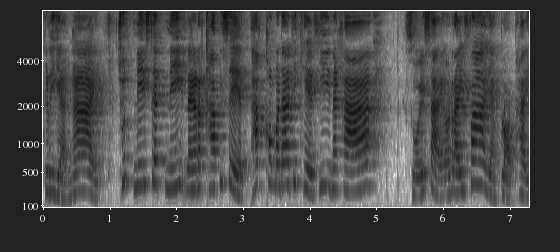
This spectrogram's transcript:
เกลี่ยง่าย ชุดนี้เซตนี้ในราคาพิเศษทักเข้ามาได้ที่เคที่นะคะ สวยใสไร้ฝ้าอย่างปลอดภัยค่ะ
